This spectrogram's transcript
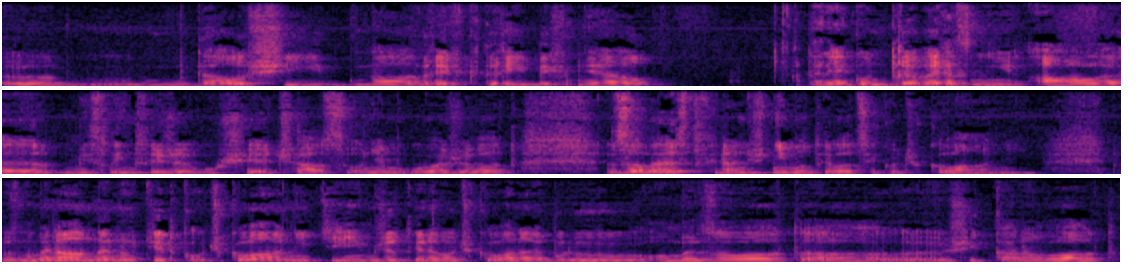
Ehm, další návrh, který bych měl, ten je kontroverzní, ale myslím si, že už je čas o něm uvažovat, zavést finanční motivaci k očkování. To znamená nenutit k očkování tím, že ty neočkované budu omezovat a šikanovat,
